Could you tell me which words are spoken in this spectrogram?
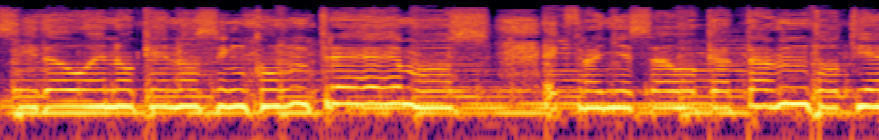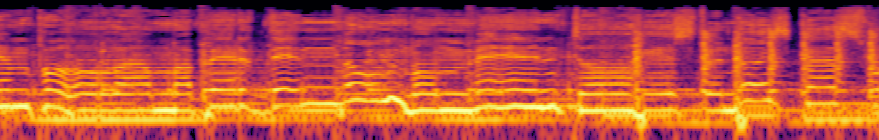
Sido bueno que nos encontremos. Extrañé esa boca tanto tiempo. Vamos a perder un momento. Esto no es casualidad.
